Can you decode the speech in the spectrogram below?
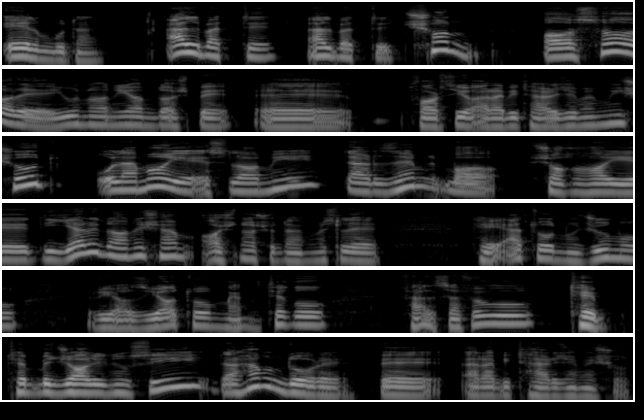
علم بودن. البته البته چون آثار یونانیان داشت به فارسی و عربی ترجمه می‌شد علمای اسلامی در ضمن با شاخه های دیگر دانش هم آشنا شدن مثل هیئت و نجوم و ریاضیات و منطق و فلسفه و طب. طب جالینوسی در همون دوره به عربی ترجمه شد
